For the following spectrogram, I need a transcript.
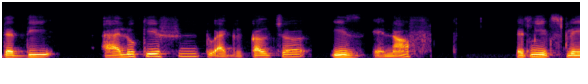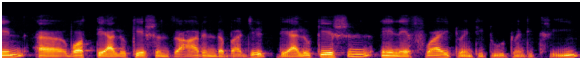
that the allocation to agriculture is enough. Let me explain uh, what the allocations are in the budget. The allocation in FY 22 23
